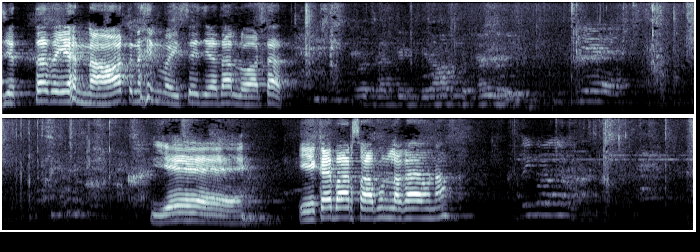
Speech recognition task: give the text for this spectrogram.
जितना तो यह नहात नहीं, वैसे ज़्यादा लौटत। ये, एक बार साबुन लगाया हो ना ये अब नहीं आई है मुझे पक्का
